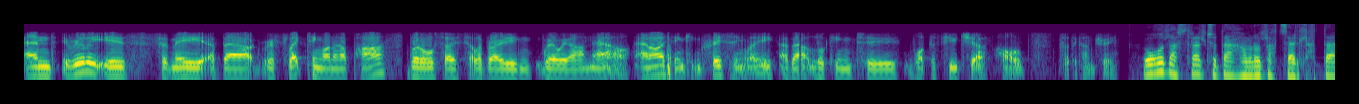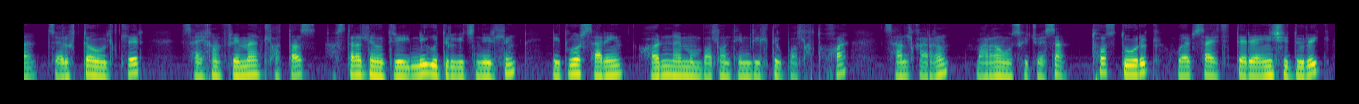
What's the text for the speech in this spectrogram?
And it really is for me about reflecting on our past but also celebrating where we are now. And I think increasingly about looking to what the future holds for the country. Угуул австралчуудаа хамруулах зорилготой зоригтой үйлдэлээр саяхан Fremantle хотоос Австралийн өдрийг нэг өдөр гэж нэрлэн 1-р сарын 28 болгон тэмдэглэдэг болох тухай санал гарган маргаан үсгэж байсан. Тус дүүрэг вебсайт дээр энэ шийдвэрийг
